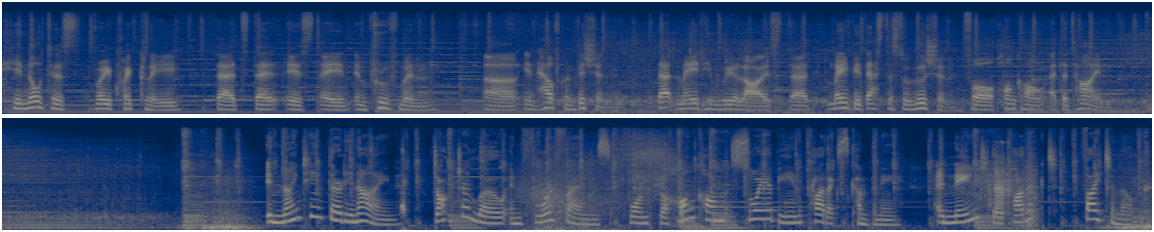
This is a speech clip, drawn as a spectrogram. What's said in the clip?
He noticed very quickly that there is an improvement uh, in health condition. That made him realize that maybe that's the solution for Hong Kong at the time. In 1939, Dr. Lo and four friends formed the Hong Kong Soybean Products Company and named their product Vitamilk.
